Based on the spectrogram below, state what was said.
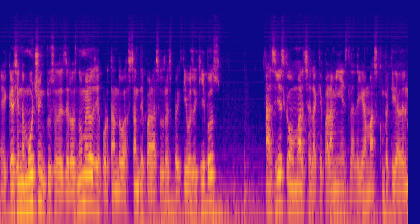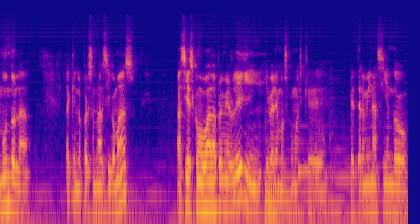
Eh, creciendo mucho, incluso desde los números y aportando bastante para sus respectivos equipos. Así es como marcha la que para mí es la liga más competitiva del mundo, la, que en lo personal sigo más. Así es como va la Premier League y, veremos cómo es que, termina siendo,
